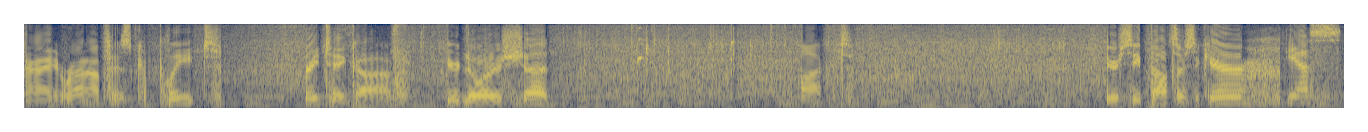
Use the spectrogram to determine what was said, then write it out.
All right, runoff is complete. Free takeoff. Your door is shut. Locked. Your seatbelts are secure. Yes,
